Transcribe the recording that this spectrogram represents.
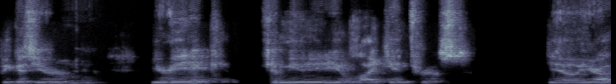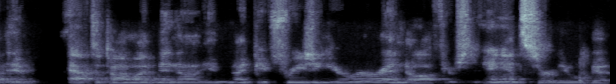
because you're mm-hmm. you're in a community of like interest. You know, you're out there. Half the time I've been on, you might be freezing your rear end off. Your hands certainly will get,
